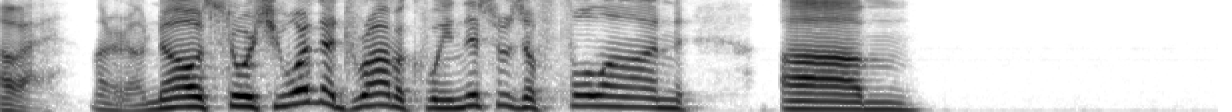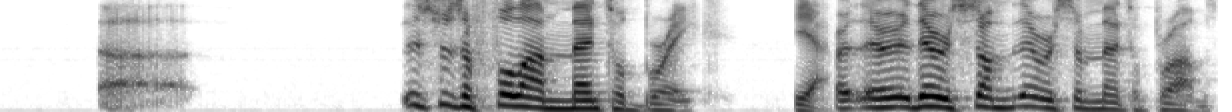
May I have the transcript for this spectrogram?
Okay. I don't know. No, Stuart, she wasn't a drama queen. This was a full on um uh this was a full on mental break. Yeah. Or There there was some there were some mental problems.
